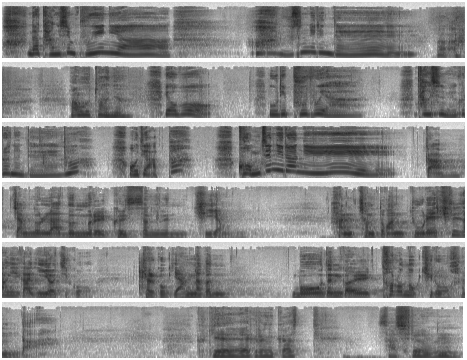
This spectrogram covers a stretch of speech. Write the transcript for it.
하, 나 당신 부인이야. 아, 무슨 일인데. 아 무것도 아니야. 여보, 우리 부부야. 당신 왜 그러는데? 어? 어디 아파? 검진이라니. 깜짝 놀라 눈물을 글썽이는 지영. 한참 동안 둘의 실랑이가 이어지고 결국 양락은 모든 걸 털어놓기로 한다. 그게 그러니까 사실은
